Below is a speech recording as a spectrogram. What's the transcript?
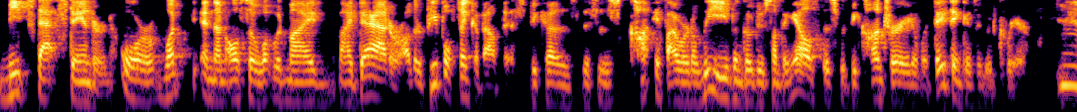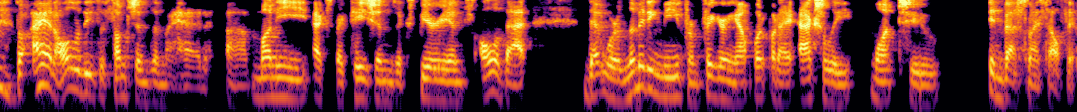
meets that standard? Or what and then also what would my my dad or other people think about this? Because this is if i were to leave and go do something else this would be contrary to what they think is a good career. Mm. so i had all of these assumptions in my head uh, money expectations experience all of that that were limiting me from figuring out what, what i actually want to invest myself in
